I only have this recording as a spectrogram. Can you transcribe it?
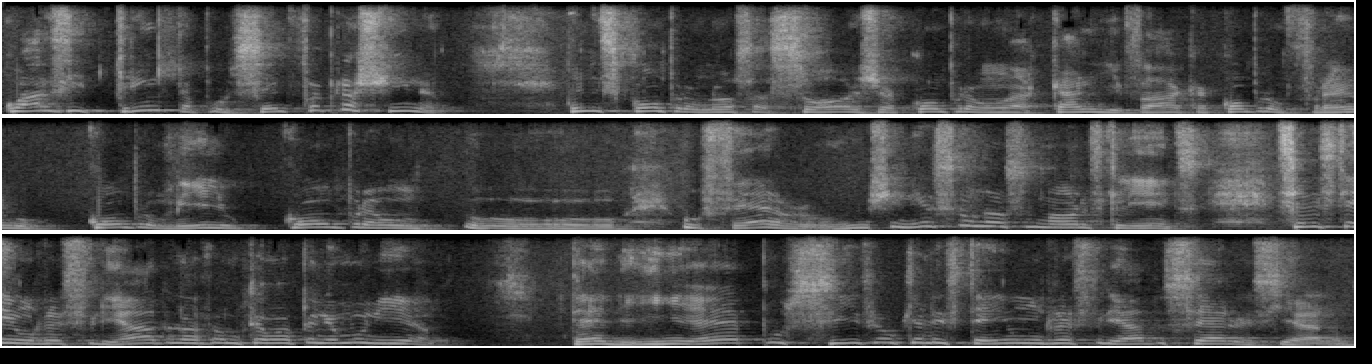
quase 30% foi para a China. Eles compram nossa soja, compram a carne de vaca, compram frango, compram milho, compram o, o ferro. Os chineses são nossos maiores clientes. Se eles têm um resfriado, nós vamos ter uma pneumonia. Entende? E é possível que eles tenham um resfriado sério esse ano.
